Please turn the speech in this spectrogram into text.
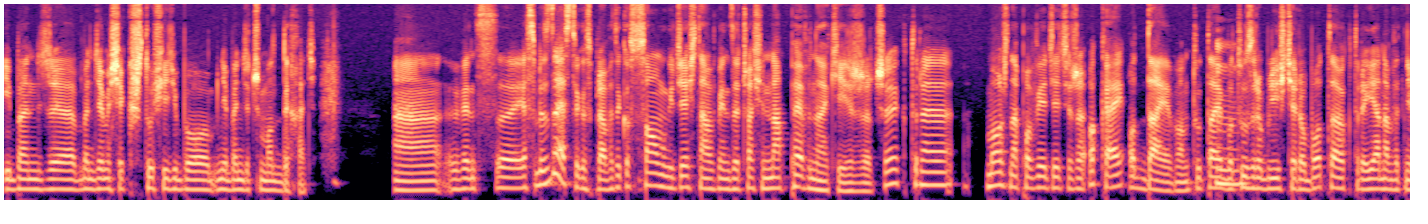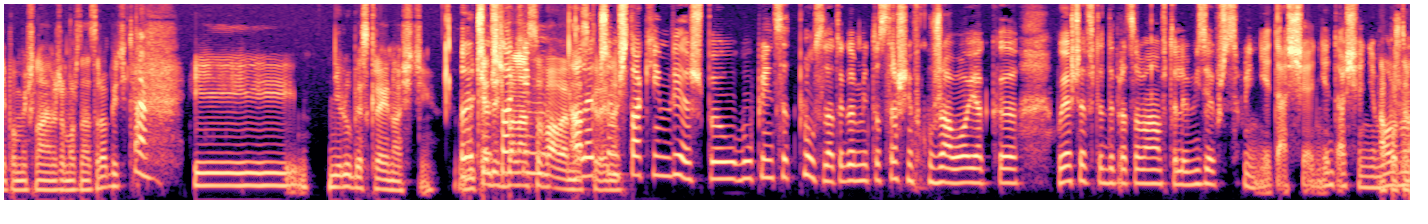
i będzie, będziemy się krztusić, bo nie będzie czym oddychać. Więc e, ja sobie zdaję z tego sprawę, tylko są gdzieś tam w międzyczasie na pewno jakieś rzeczy, które można powiedzieć, że okej, oddaję wam tutaj, bo Mhm. tu zrobiliście robotę, o której ja nawet nie pomyślałem, że można zrobić Tak, i nie lubię skrajności. Ale Kiedyś takim- balansowałem na Ale czymś takim, wiesz, był, był 500 plus, dlatego mnie to strasznie wkurzało, jak, e, bo ja jeszcze wtedy pracowałam w telewizji, jak wszyscy mówili, nie da się, nie da się, nie A można, potem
